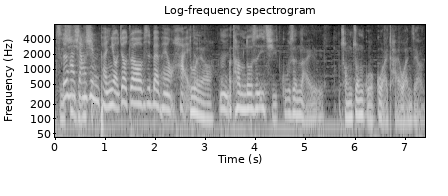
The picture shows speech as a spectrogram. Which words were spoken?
就是他相信朋友，就最后是被朋友害的。对啊，嗯，那他们都是一起孤身来从中国过来台湾这样子。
